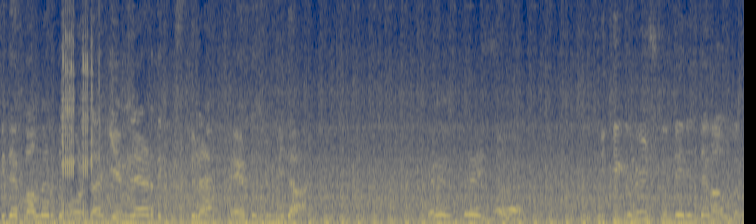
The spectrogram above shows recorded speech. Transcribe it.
Bir de kalırdık orada. Yemlerdik üstüne. Ertesi gün bir daha. Değil mi Üstü Reis? Evet. İki gün, üç gün denizde kaldık.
